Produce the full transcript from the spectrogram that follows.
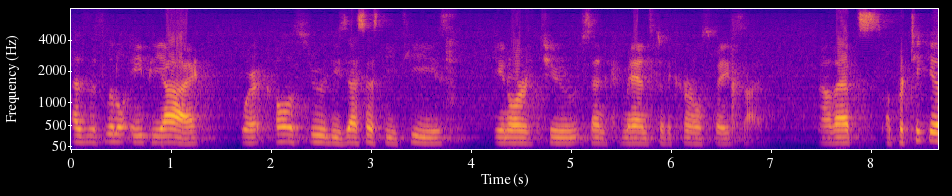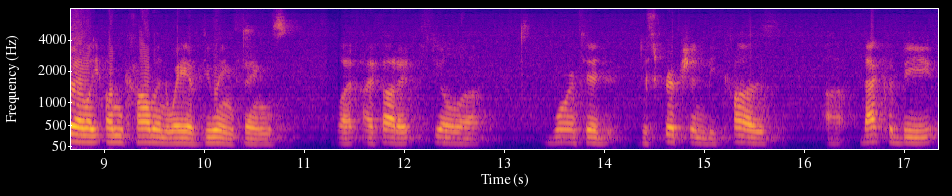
has this little API where it calls through these SSDTs in order to send commands to the kernel space side. Now that's a particularly uncommon way of doing things, but I thought it still uh, warranted description because uh, that could be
